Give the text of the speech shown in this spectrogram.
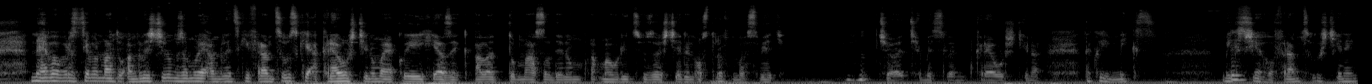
nebo prostě on má tu angličtinu, že mluví anglicky, francouzsky a kreolštinu má jako jejich jazyk, ale to má snad jenom Mauriciu, to ještě jeden ostrov na světě. Člověče, myslím, kreolština. Takový mix. Mix všeho, francouzštiny,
